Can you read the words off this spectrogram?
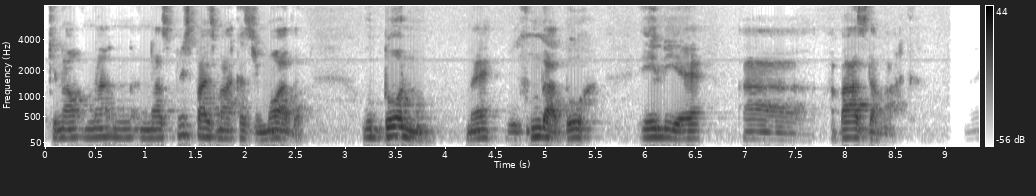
que na, na, nas principais marcas de moda, o dono, né, o fundador, ele é a, a base da marca. Né?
